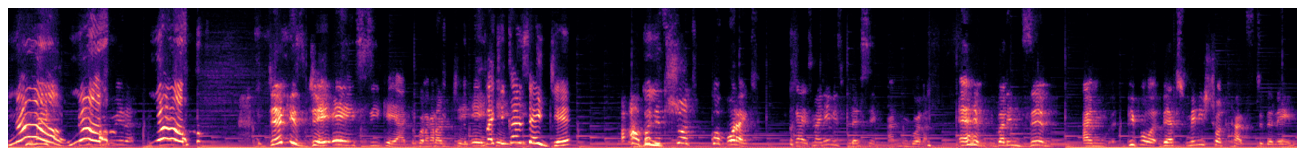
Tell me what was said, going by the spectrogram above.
No, no, no. Jake is J A C K. I'm gonna J A. But you can't say J. Ah, but Mm. it's short. All right, guys. My name is Blessing. I'm gonna. And but in Zim, I'm people. There's many shortcuts to the name,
